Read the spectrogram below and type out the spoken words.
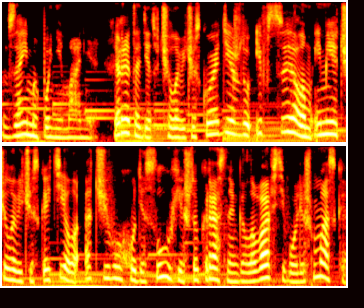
взаимопонимания. Ред одет в человеческую одежду и в целом имеет человеческое тело, от чего ходят слухи, что красная голова всего лишь маска.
